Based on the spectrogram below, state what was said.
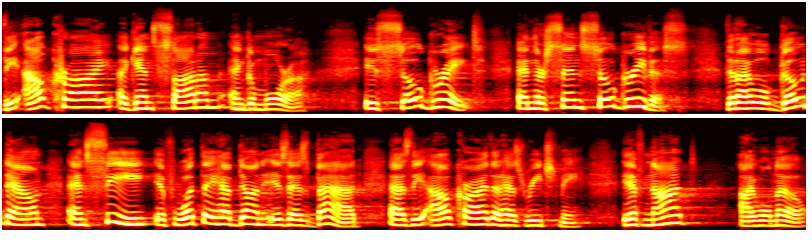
The outcry against Sodom and Gomorrah is so great and their sins so grievous that I will go down and see if what they have done is as bad as the outcry that has reached me. If not, I will know.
